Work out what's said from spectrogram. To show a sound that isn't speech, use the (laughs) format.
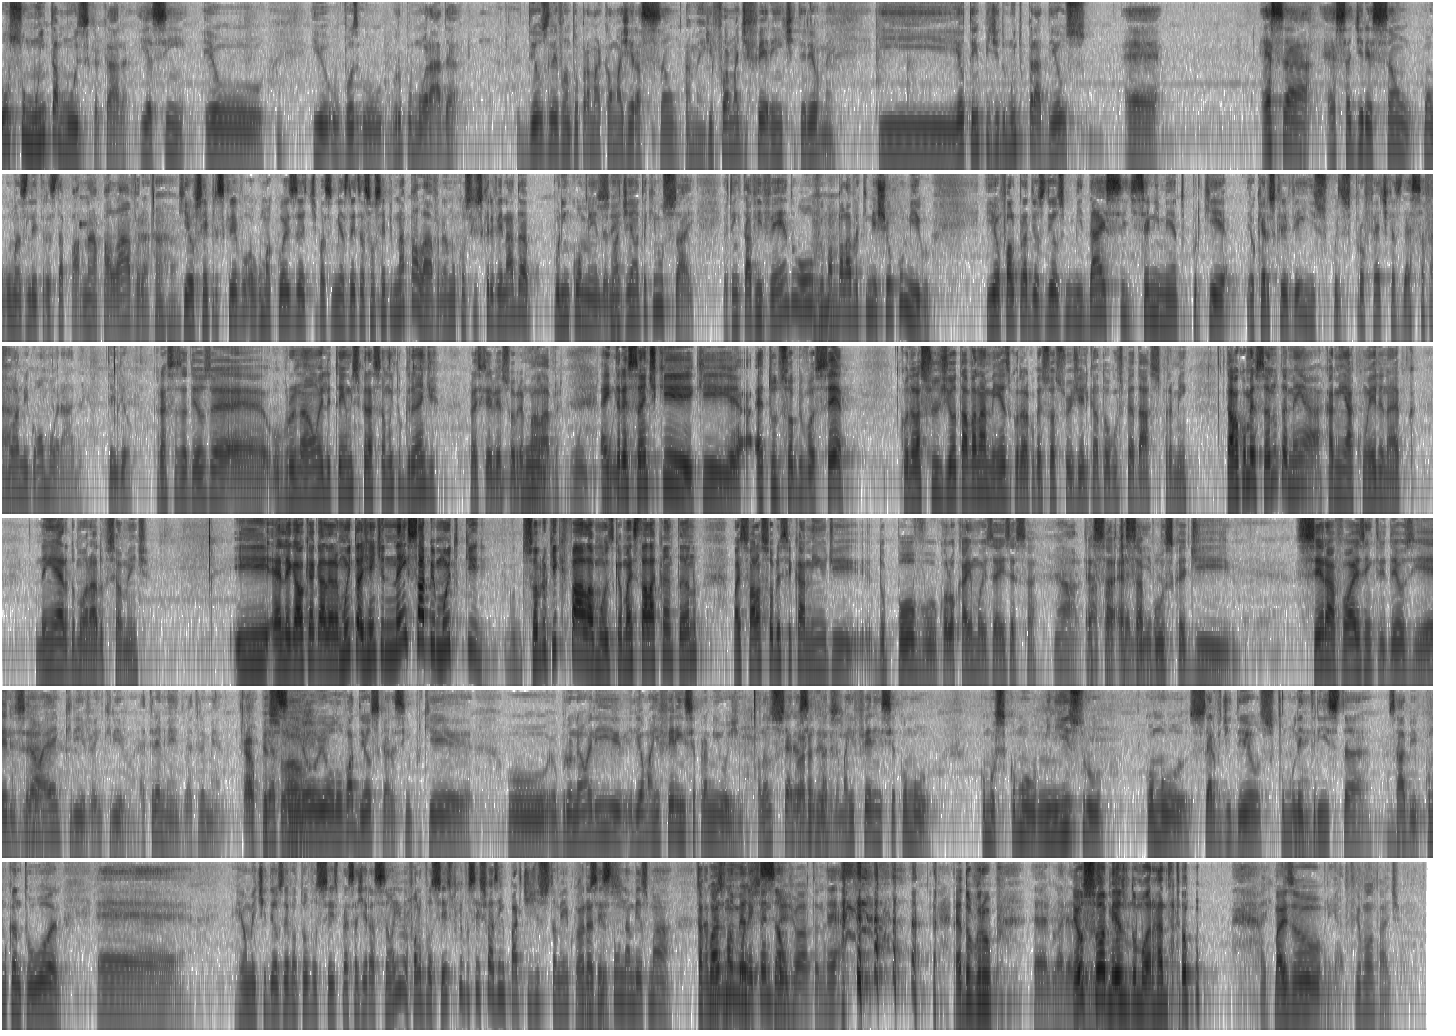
ouço muita música, cara. E assim, eu. E o, o grupo Morada, Deus levantou para marcar uma geração Amém. de forma diferente, entendeu? Amém. E eu tenho pedido muito para Deus é, essa essa direção com algumas letras da, na palavra, Aham. que eu sempre escrevo alguma coisa, tipo as minhas letras são sempre na palavra, eu não consigo escrever nada por encomenda, Sim. não adianta que não sai. Eu tenho que estar vivendo ou ouvir uma palavra que mexeu comigo. E eu falo para Deus, Deus, me dá esse discernimento, porque eu quero escrever isso, coisas proféticas dessa forma, igual morada, entendeu? Graças a Deus, é, é, o Brunão ele tem uma inspiração muito grande para escrever sobre a Muito, palavra. muito, é muito. interessante que, que é tudo sobre você. Quando ela surgiu, eu estava na mesa. Quando ela começou a surgir, ele cantou alguns pedaços para mim. Tava começando também a caminhar com ele na época. Nem era do Morado oficialmente. E é legal que a galera, muita gente nem sabe muito que, sobre o que, que fala a música, mas está lá cantando. Mas fala sobre esse caminho de, do povo colocar em Moisés essa, Não, essa, essa ali, busca de ser a voz entre Deus e eles. Não, é incrível, é incrível. É tremendo, é tremendo. é o E pessoal. assim, eu, eu louvo a Deus, cara, assim, porque o, o Brunão, ele, ele é uma referência para mim hoje. Falando sério Glória assim, cara, ele é uma referência como, como, como ministro, como servo de Deus, como Amém. letrista, sabe? Como cantor. É, Realmente Deus levantou vocês para essa geração. E eu falo vocês porque vocês fazem parte disso também, porque Glória vocês estão na mesma Tá na quase mesma no mesmo conexão. CNPJ, né? É, (laughs) É do grupo. é Eu Deus. sou mesmo do Morado, então. Aí. Mas o. Obrigado. Fique à vontade.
